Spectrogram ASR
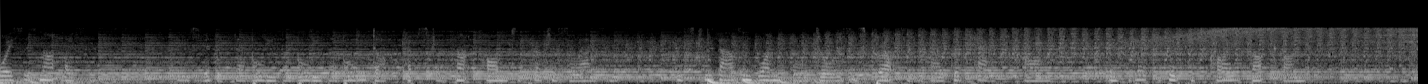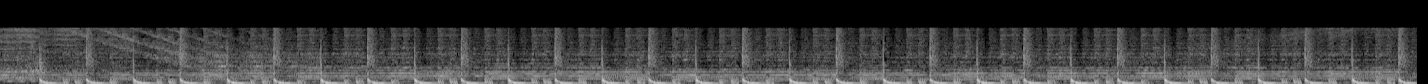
voice is not licensed. Please visit www.cepstral.com to purchase a license. This 2001 Ford Taurus is brought to you by Good Cash Cars. Visit us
